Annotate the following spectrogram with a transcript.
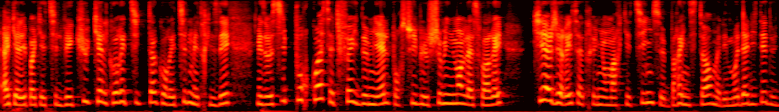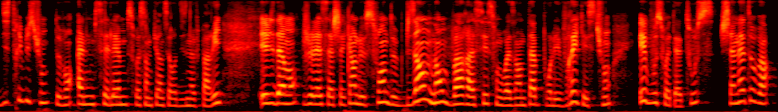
À quelle époque a-t-il vécu? Quel corée TikTok aurait-il maîtrisé? Mais aussi, pourquoi cette feuille de miel pour suivre le cheminement de la soirée? Qui a géré cette réunion marketing, ce brainstorm et les modalités de distribution devant Almselem 75019 Paris? Évidemment, je laisse à chacun le soin de bien embarrasser son voisin de table pour les vraies questions. Et vous souhaite à tous Shana Tova.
